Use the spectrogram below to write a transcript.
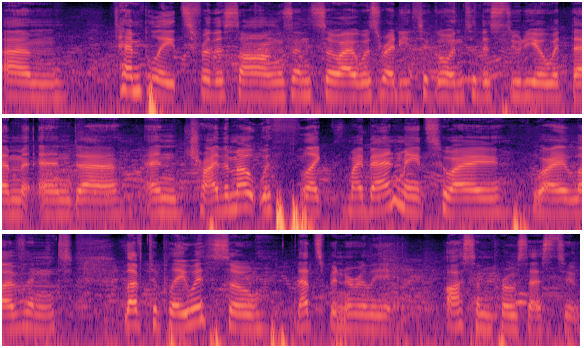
um, templates for the songs and so i was ready to go into the studio with them and uh, and try them out with like my bandmates who i who i love and love to play with. So that's been a really awesome process too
